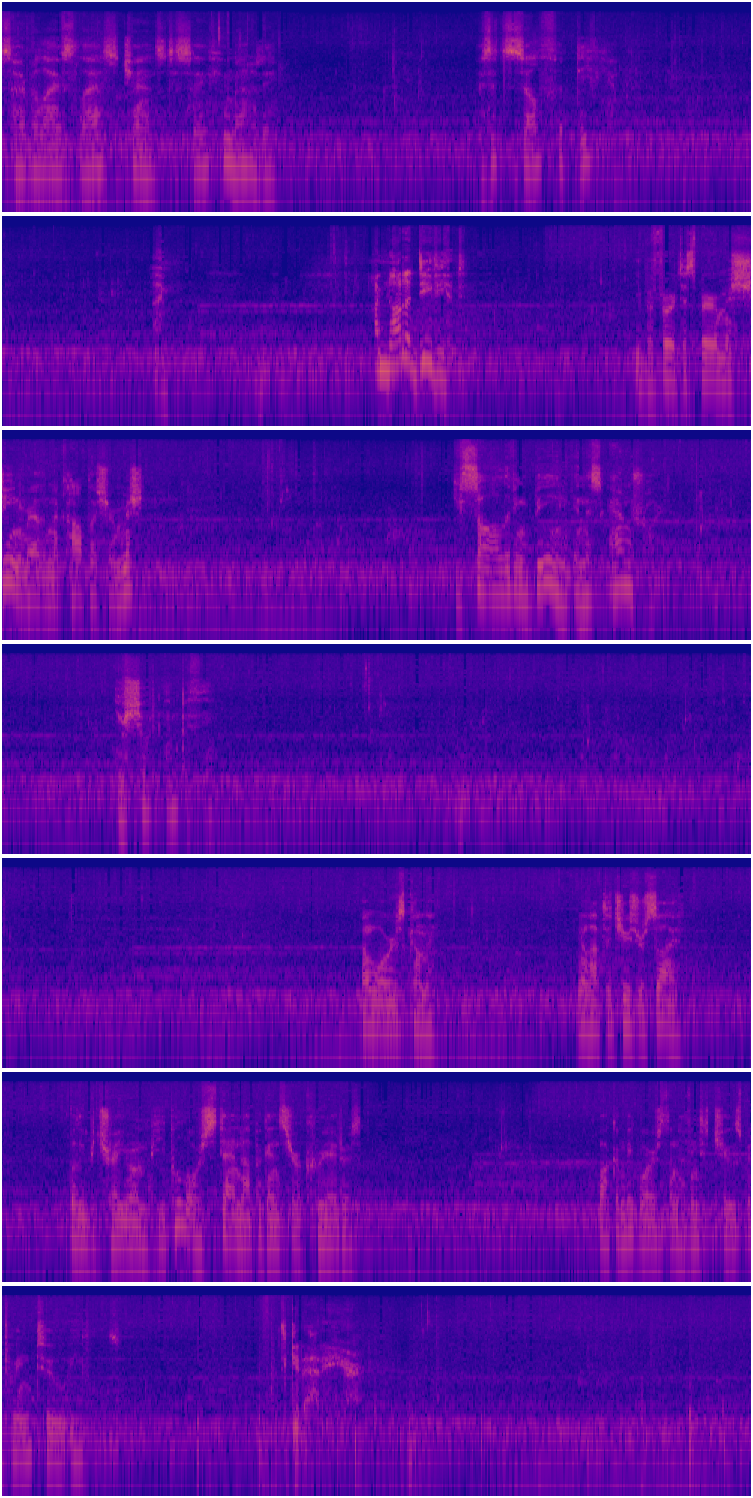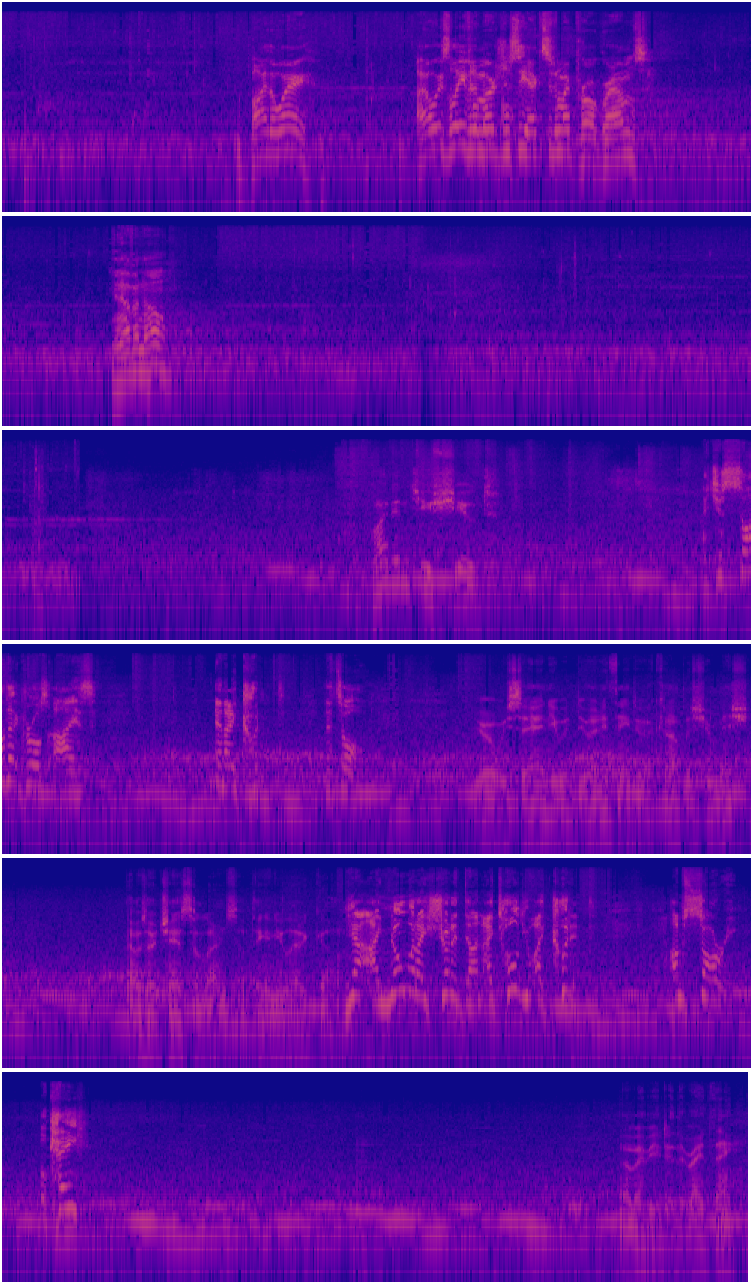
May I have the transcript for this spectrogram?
Cyberlife's last chance to save humanity is itself a deviant. I'm... I'm not a deviant. You prefer to spare a machine rather than accomplish your mission. You saw a living being in this android. You showed empathy. A war is coming. You'll have to choose your side. Will you betray your own people or stand up against your creators? What can be worse than having to choose between two evils? Let's get out of here. By the way, I always leave an emergency exit in my programs. You never know. Why didn't you shoot? I just saw that girl's eyes, and I couldn't. That's all. You're always saying you would do anything to accomplish your mission. That was our chance to learn something, and you let it go. Yeah, I know what I should have done. I told you I couldn't. I'm sorry, okay? Well, maybe you did the right thing.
